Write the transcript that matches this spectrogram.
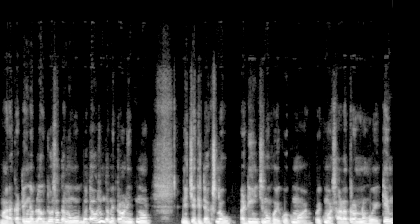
મારા કટિંગના બ્લાઉઝ જોશો તમે, હું બતાવું છું તમે, ત્રણ ઇંચનો નીચેથી ટક્સ લઉં, અઢી ઇંચનો હોય કોઈકમાં કોઈકમાં સાડા ત્રણનો હોય, કેમ?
